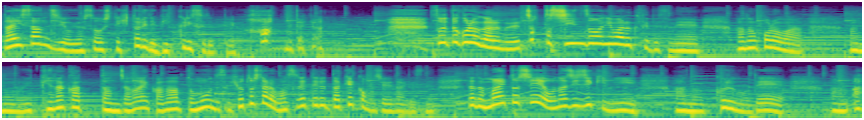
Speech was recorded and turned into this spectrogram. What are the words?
大惨事を予想して一人でびっくりするっていうはっみたいな。そういうところがあるのでちょっと心臓に悪くてですねあの頃はあのいけなかったんじゃないかなと思うんですがひょっとしたら忘れてるだけかもしれないですね。ただ毎年同じ時期にあの来るのであのあ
